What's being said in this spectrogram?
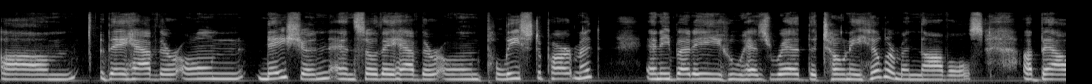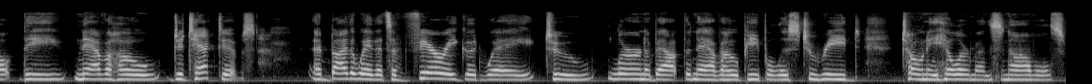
Um, they have their own nation, and so they have their own police department. Anybody who has read the Tony Hillerman novels about the Navajo detectives, and by the way, that's a very good way to learn about the Navajo people is to read Tony Hillerman's novels.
